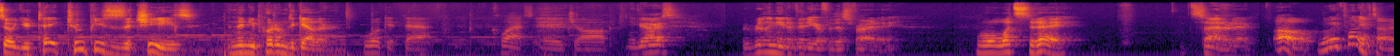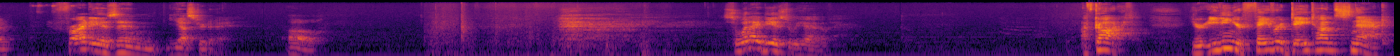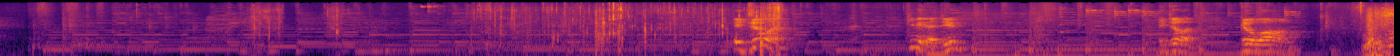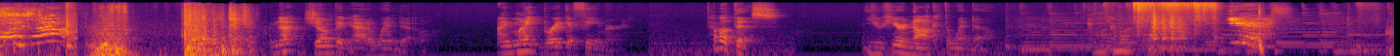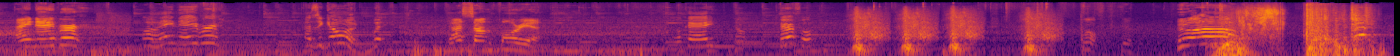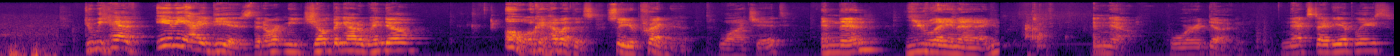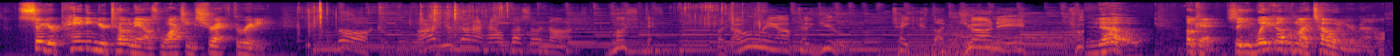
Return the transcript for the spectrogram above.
So you take two pieces of cheese and then you put them together. Look at that. Class A job. You guys, we really need a video for this Friday. Well, what's today? It's Saturday. Oh, we have plenty of time. Friday is in yesterday. Oh. So what ideas do we have? I've got it. You're eating your favorite daytime snack. Hey, Dylan! Give me that, dude. Hey, Dylan, go along. I'm not jumping out a window. I might break a femur. How about this? You hear a knock at the window. Come on, come on. Yes! Hey neighbor, Oh, hey neighbor. How's it going? What? got something for you. Okay. No, careful. Do we have any ideas that aren't me jumping out a window? Oh, okay, how about this? So you're pregnant, Watch it. and then you lay an egg. No, we're done. Next idea, please. So you're painting your toenails watching Shrek 3. Look, are you gonna help us or not? Most definitely. But only after you take the journey to- No. Okay, so you wake up with my toe in your mouth.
